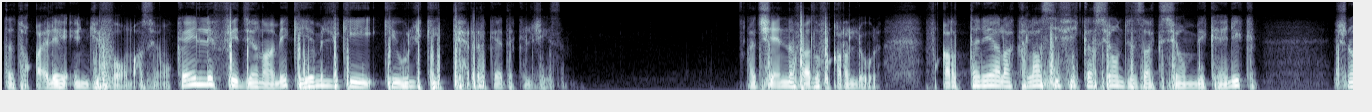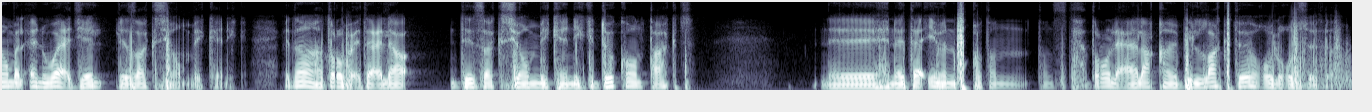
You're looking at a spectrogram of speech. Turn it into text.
تتوقع عليه une déformation كاين effet dynamique هي ملي كي كيولي كيتحرك هذاك الجسم. هادشي عندنا في هذه الفقرة الأولى. الفقرة الثانية la classification des actions mécaniques شنو هما الأنواع ديال les actions mécaniques إذا نهضروا بعدا على des actions mécaniques de contact هنا دائما نبقاو تنستحضروا العلاقة ما بين l'acteur وال receveur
